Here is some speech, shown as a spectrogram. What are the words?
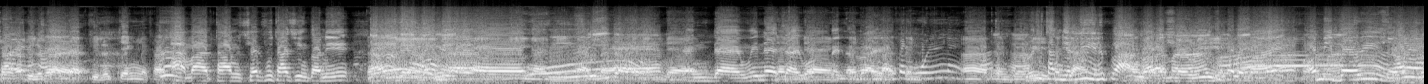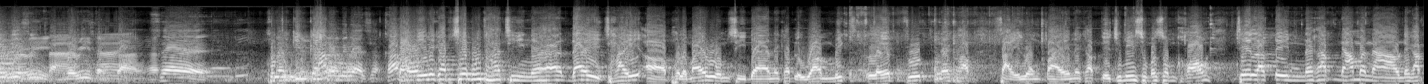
ใช่ครับด้ผิวดยแล้วนะคะแก้ไม่ได้ผิดแล้วเจ๊งเลยครับอ่ามาทางเชฟผู้ท้าชิงตอนนี้นี่ไงมีอะไรเอ่ยนี่ไงนี่ไงสีแดงแดแดงงแดงไม่แน่ใจว่าเป็นอะไรเป็นวุ้นเลย อ่าเป็นเบอร์เฮ้ยรี่ทำเยลลี่หรือเปล่าผลไม้ผลไม้อ๋อมีเบอร์รี่เบคอรับร์รี่เบอร์รี่ต่างๆเบอร์รี่ต่างๆฮะใช่คุณจะกินครับไม่น่าใช่ครับตอนนี้นะครับเชฟพุทธาชิงนะฮะได้ใช้เอ่อผลไม้รวมสีแดงนะครับหรือว่า mixed grape fruit นะครับใส่ลงไปนะครับเดี๋ยวจะมีส่วนผสมของเจลาตินนะครับน้ำมะนาวนะครับ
